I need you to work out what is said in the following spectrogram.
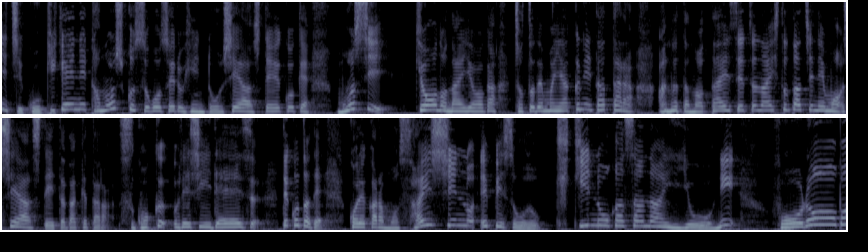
日ご機嫌に楽しく過ごせるヒントをシェアしていくけんもし今日の内容がちょっとでも役に立ったらあなたの大切な人たちにもシェアしていただけたらすごく嬉しいです。ってことでこれからも最新のエピソードを聞き逃さないようにフォローボ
